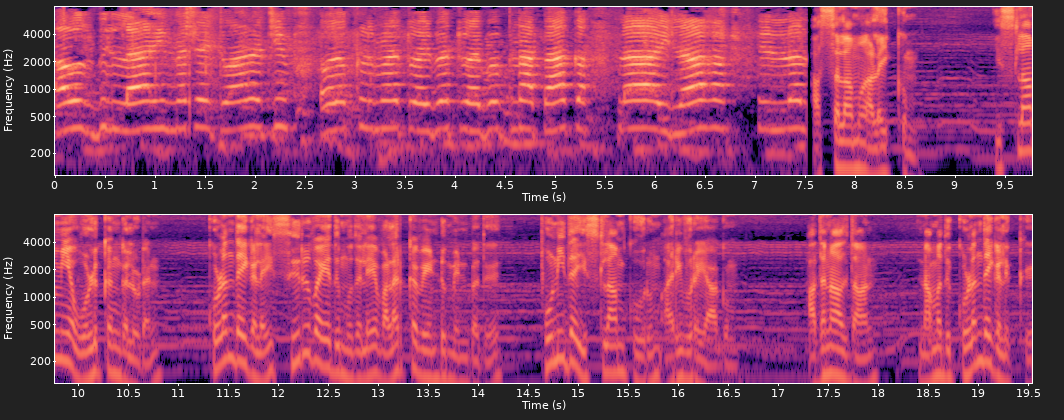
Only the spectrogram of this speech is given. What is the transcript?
أعوذ بالله من الشيطان الرجيم أولى كلمات طيبة طيبة بنعطاك لا إله إلا அஸ்ஸலாமு அலைக்கும் இஸ்லாமிய ஒழுக்கங்களுடன் குழந்தைகளை சிறு வயது முதலே வளர்க்க வேண்டும் என்பது புனித இஸ்லாம் கூறும் அறிவுரையாகும் அதனால்தான் நமது குழந்தைகளுக்கு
